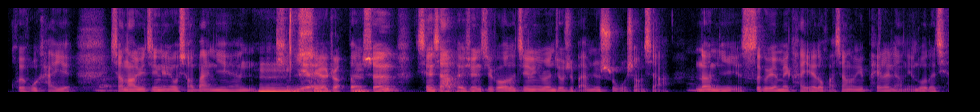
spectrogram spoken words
恢复开业，相当于今年有小半年停业。本身线下培训机构的净利润就是百分之十五上下，那你四个月没开业的话，相当于赔了两年多的钱。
